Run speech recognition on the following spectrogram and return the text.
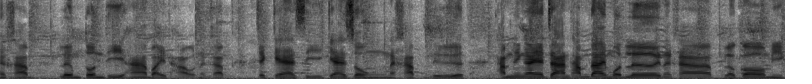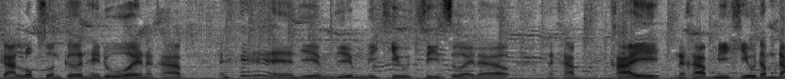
นะครับ เริ่มต้นที่ 5 ใบเทานะครับ จะแก้สีแก้ทรงนะครับ หรือทำยังไงอาจารย์ทำได้หมดเลยนะครับ แล้วก็มีการลบส่วนเกินให้ด้วยนะครับ ยิ้มยิ้มมีคิ้วสีสวยแล้ว นะครับ ใครนะครับมีคิ้วด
